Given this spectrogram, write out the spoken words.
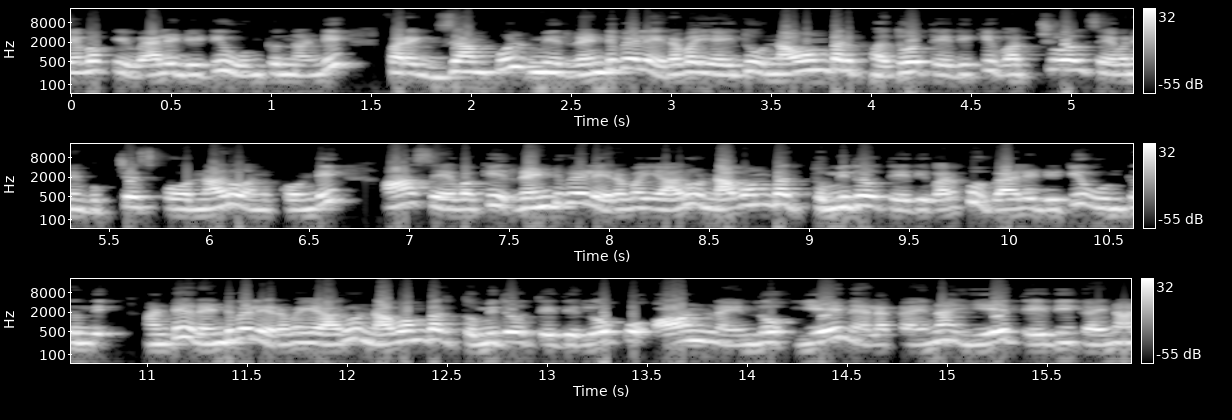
సేవకి వ్యాలిడిటీ ఉంటుందండి. ఫర్ ఎగ్జాంపుల్ మీరు రెండు వేల ఇరవై ఐదు నవంబర్ పదో తేదీకి వర్చువల్ సేవని బుక్ చేసుకున్నారు అనుకోండి ఆ సేవకి రెండు వేల ఇరవై ఆరు నవంబర్ తొమ్మిదో తేదీ వరకు వ్యాలిడిటీ ఉంటుంది. అంటే రెండు వేల ఇరవై ఆరు నవంబర్ తొమ్మిదో తేదీ లోపు ఆన్లైన్లో ఏ నెలకైనా ఏ తేదీకైనా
